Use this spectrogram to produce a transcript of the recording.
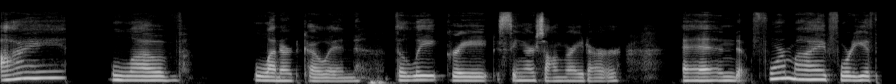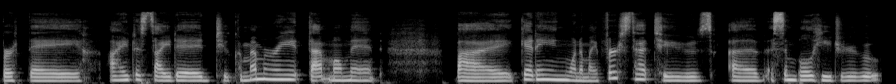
I love Leonard Cohen, the late great singer songwriter. And for my 40th birthday, I decided to commemorate that moment by getting one of my first tattoos of a symbol he drew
